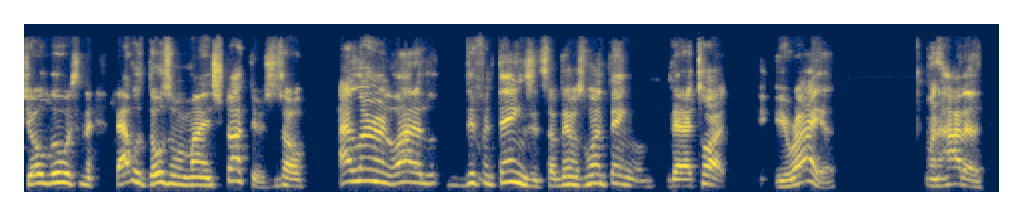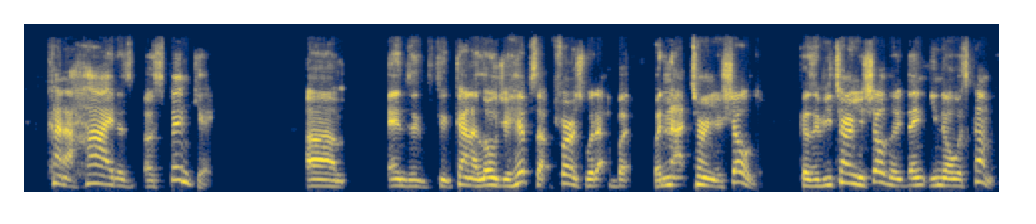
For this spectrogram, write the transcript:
Joe Lewis and that was those were my instructors. So I learned a lot of different things and stuff. There was one thing that I taught Uriah on how to kind of hide a, a spin kick, um, and to, to kind of load your hips up first, with, but but not turn your shoulder. Because if you turn your shoulder, then you know what's coming.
